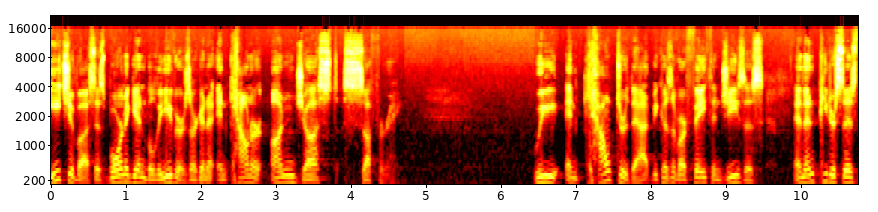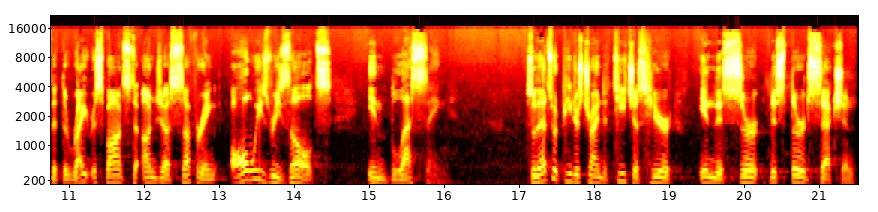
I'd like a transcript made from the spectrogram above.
each of us, as born again believers, are going to encounter unjust suffering. We encounter that because of our faith in Jesus and then Peter says that the right response to unjust suffering always results in blessing. So that's what Peter's trying to teach us here in this, this third section.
